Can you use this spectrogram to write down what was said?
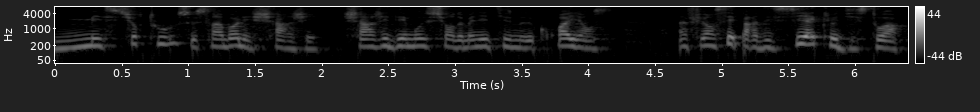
Mais surtout, ce symbole est chargé, chargé d'émotions, de magnétisme, de croyances, influencé par des siècles d'histoire.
